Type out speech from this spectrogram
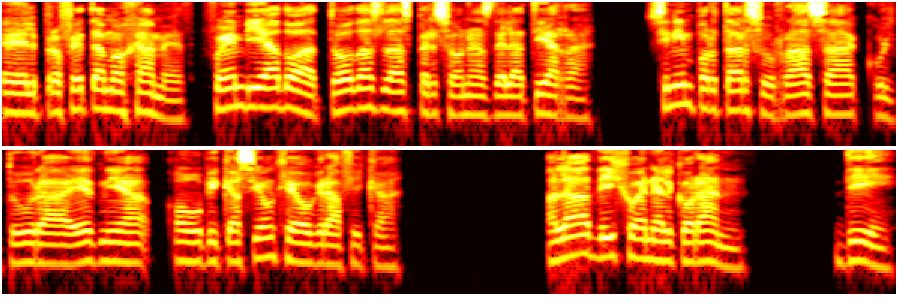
El profeta Mohammed fue enviado a todas las personas de la tierra, sin importar su raza, cultura, etnia o ubicación geográfica. Alá dijo en el Corán, Di,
